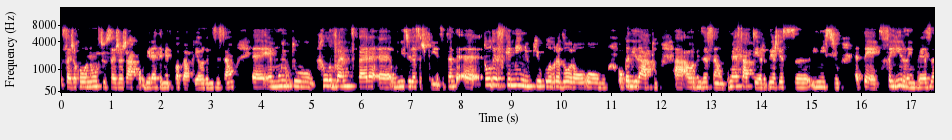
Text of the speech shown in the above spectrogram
seja com o anúncio, seja já com, diretamente com a própria organização, uh, é muito relevante para uh, o início dessa experiência. Portanto, uh, todo esse caminho que o colaborador ou o candidato à, à, organização começa a ter desde esse início até sair da empresa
